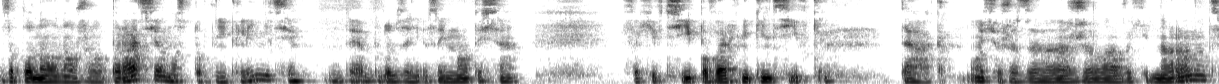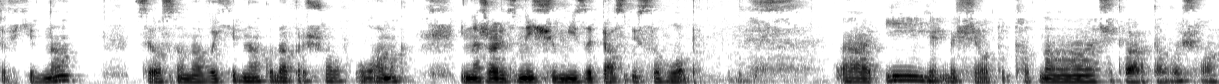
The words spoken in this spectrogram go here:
запланована вже операція в наступній клініці, де будуть займатися фахівці поверхні кінцівки. Так, ось уже зажила вихідна рана, це вхідна, це основна вихідна, куди прийшов уламок. І, на жаль, знищив мій зап'ясний суглоб. А, і якби ще отут одна четверта вийшла.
